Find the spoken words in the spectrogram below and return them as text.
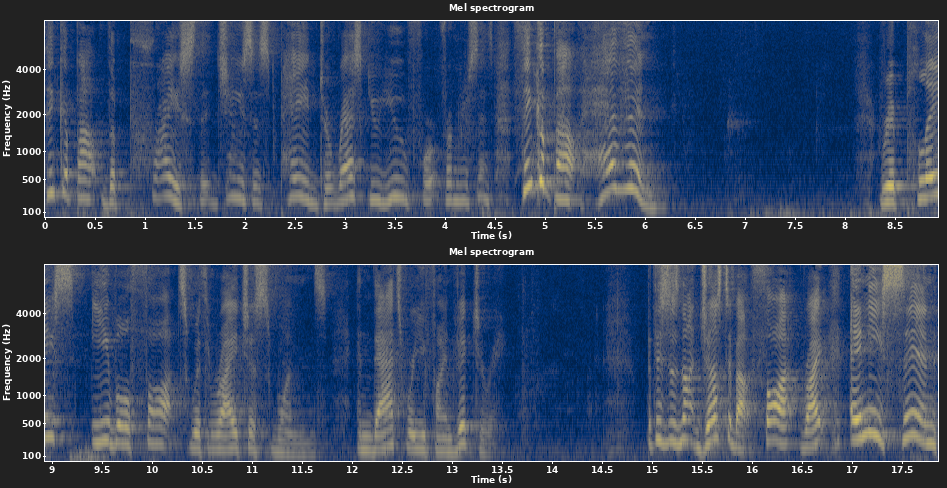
Think about the price that Jesus paid to rescue you for, from your sins. Think about heaven. Replace evil thoughts with righteous ones, and that's where you find victory. But this is not just about thought, right? Any sin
